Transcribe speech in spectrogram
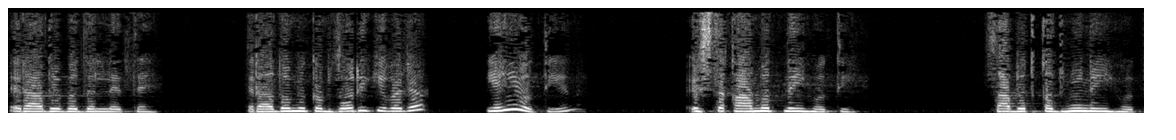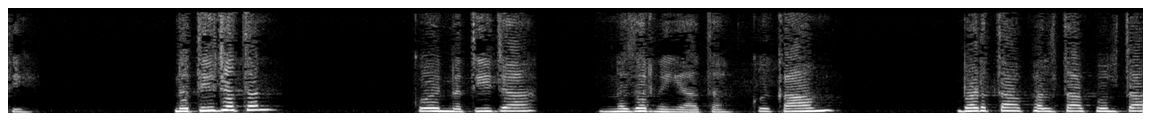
ارادے بدل لیتے ہیں۔ ارادوں میں کمزوری کی وجہ یہی ہوتی ہے نا۔ استقامت نہیں ہوتی، ثابت قدمی نہیں ہوتی۔ نتیجتاً کوئی نتیجہ نظر نہیں آتا، کوئی کام بڑھتا، پھلتا، پھولتا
